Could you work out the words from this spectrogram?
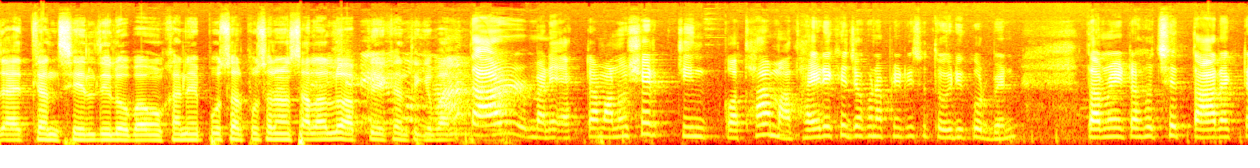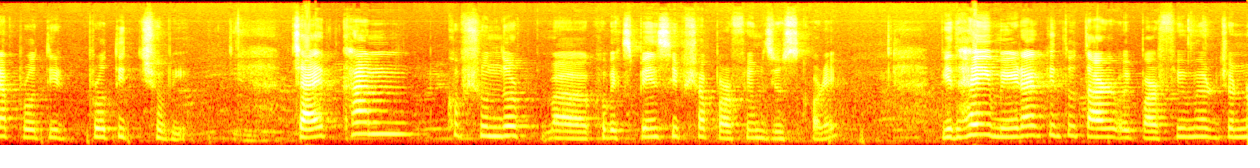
জাহেদ খান সেল দিল বা ওখানে প্রচার প্রচারণা চালালো আপনি এখান থেকে তার মানে একটা মানুষের কথা মাথায় রেখে যখন আপনি কিছু তৈরি করবেন তার মানে এটা হচ্ছে তার একটা প্রতি প্রতিচ্ছবি। জায়েদ খান খুব সুন্দর খুব এক্সপেন্সিভ সব পারফিউমস ইউজ করে। বিধায়ী মেয়েরা কিন্তু তার ওই পারফিউমের জন্য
